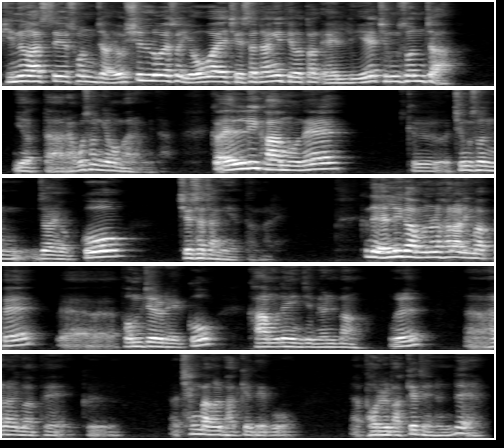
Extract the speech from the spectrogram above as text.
비느하스의 손자요 실로에서 여호와의 제사장이 되었던 엘리의 증손자였다라고 성경은 말합니다. 그러니까 엘리 가문의 그 증손자였고 제사장이었단 말이에요. 근데 엘리 가문은 하나님 앞에 범죄를 했고 가문의 이제 멸망을 어, 하나님 앞에 그 책망을 받게 되고 벌을 받게 되는데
